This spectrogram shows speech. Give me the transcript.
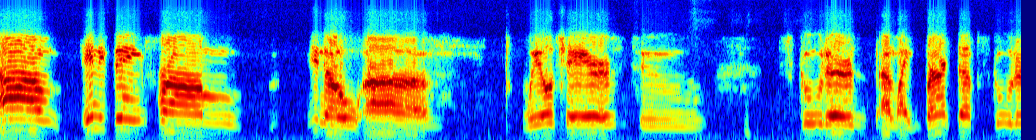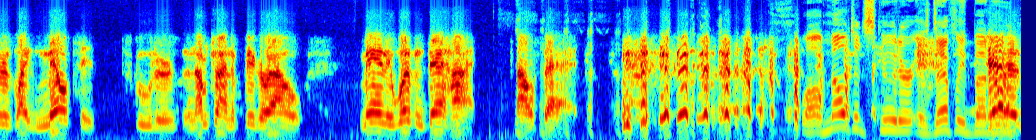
Um, anything from, you know, uh, wheelchairs to scooters, uh, like burnt up scooters, like melted scooters, and I'm trying to figure out, man, it wasn't that hot outside. well, a melted scooter is definitely better Yes.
